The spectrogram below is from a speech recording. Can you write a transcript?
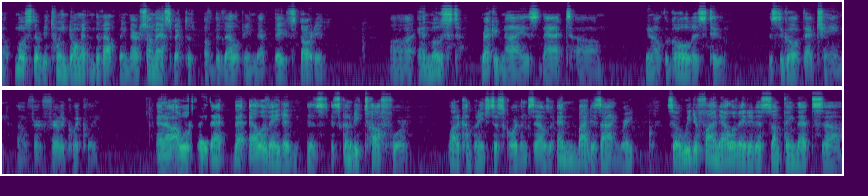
know, most are between dormant and developing. There are some aspects of, of developing that they've started, uh, and most recognize that um, you know the goal is to is to go up that chain uh, fairly quickly. And I, I, will say that that elevated is it's going to be tough for a lot of companies to score themselves, and by design, right? So we define elevated as something that's uh,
